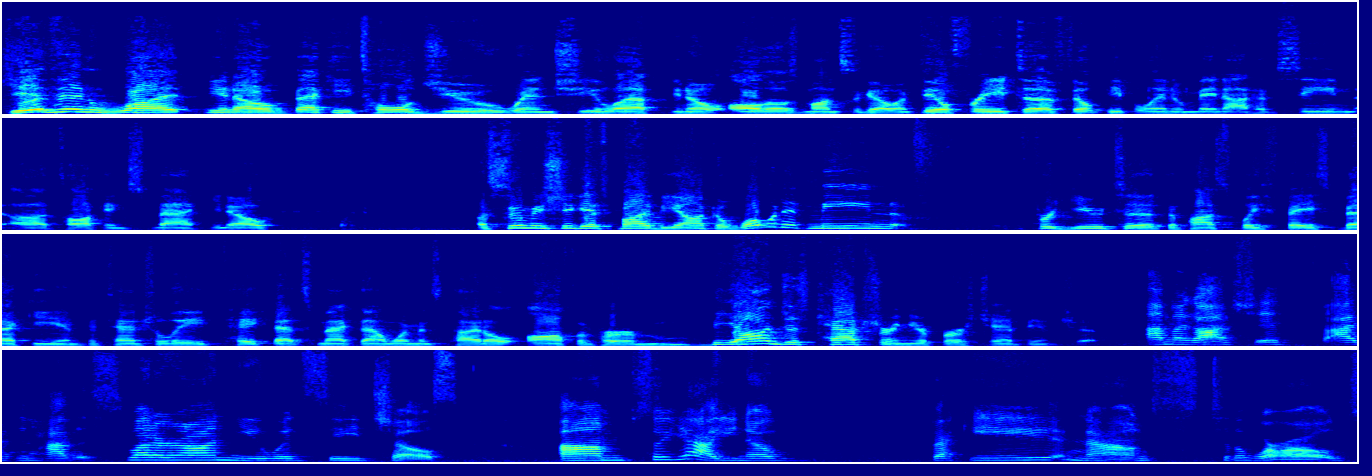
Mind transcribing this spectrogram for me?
given what you know Becky told you when she left, you know all those months ago, and feel free to fill people in who may not have seen uh, Talking Smack. You know, assuming she gets by Bianca, what would it mean for you to, to possibly face Becky and potentially take that SmackDown Women's title off of her beyond just capturing your first championship? Oh my gosh, if I didn't have this sweater on, you would see chills. Um, so yeah, you know, Becky announced to the world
